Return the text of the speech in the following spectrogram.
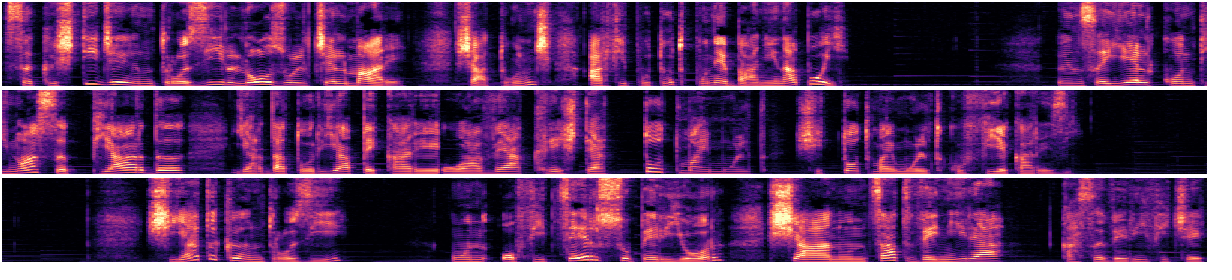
să câștige într-o zi lozul cel mare și atunci ar fi putut pune banii înapoi. Însă el continua să piardă, iar datoria pe care o avea creștea tot mai mult și tot mai mult cu fiecare zi. Și iată că într-o zi, un ofițer superior și-a anunțat venirea ca să verifice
